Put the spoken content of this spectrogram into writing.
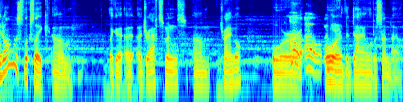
it almost looks like um, like a, a, a draftsman's um, triangle, or Oh, oh, okay. or the dial of a sundial.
